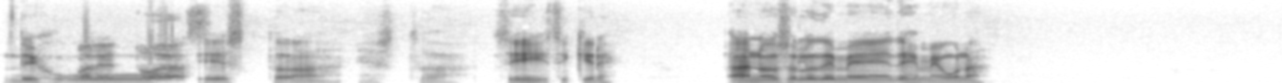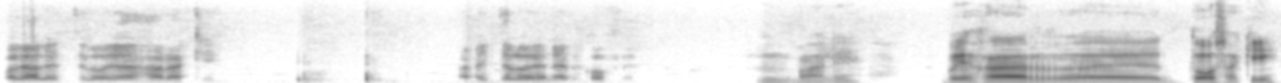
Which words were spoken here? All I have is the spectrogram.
Dejo Vale, todas. esta, esta. Sí, si quiere. Ah, no, solo deme, déjeme una. Te lo voy a dejar aquí. Ahí te lo dejé en el cofre. Mm, Vale. Voy a dejar eh, dos aquí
